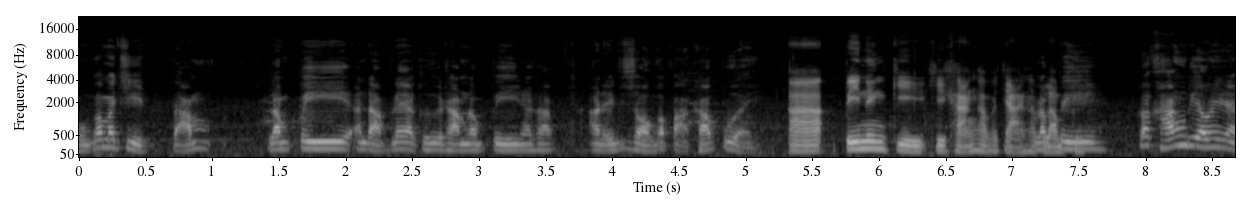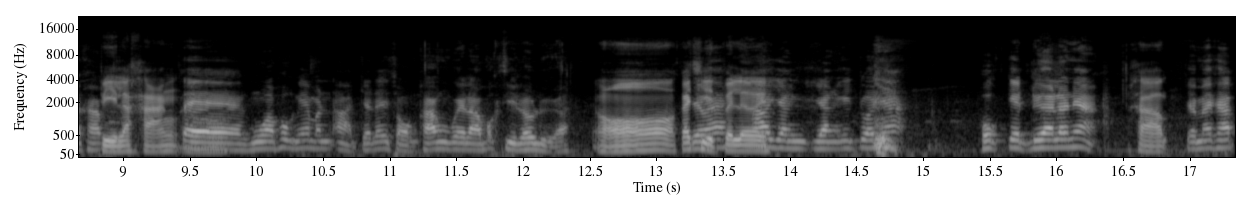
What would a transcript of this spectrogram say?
ผมก็มาฉีดสามลำปีอันดับแรกคือทำลำปีนะครับ อันดับที่สองก็ปากเท้าเปื่อย อ่า ปีหนึ่งกี่กี่ครั้งครับอาจารย์ครับลำปี ก็ครั้งเดียวนี่นะครับ ปีละครั้งแต่งัวพวกเนี้ยมันอาจจะได้สองครั้งเวลาวัคซีนเราเหลือ อ๋อ ก็ฉีดไปเลยใช่หมอะอย่างอย่างไอตัวเนี้ยหกเจ็ดเดือนแล้วเนี่ย ครับ ใช่ไหมครับ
